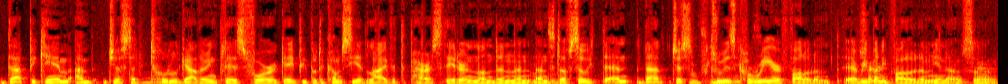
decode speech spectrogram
that became um, just a total gathering place for gay people to come see it live at the Paris Theatre in London and, and stuff. So and that just through his career followed him. Everybody Sure. followed him, you know. So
